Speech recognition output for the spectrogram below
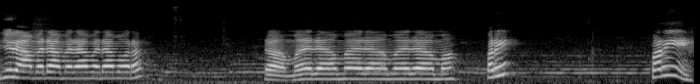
ഇനി രാമ രാമ രാമ രാമ പറ. രാമ രാമ രാമ രാമ. പറയേ. പറയേ.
